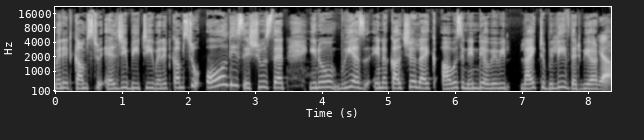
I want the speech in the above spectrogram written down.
when it comes to LGBT, when it comes to all these issues that you know we as in a culture like ours in India, where we like to believe that we are Yeah.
